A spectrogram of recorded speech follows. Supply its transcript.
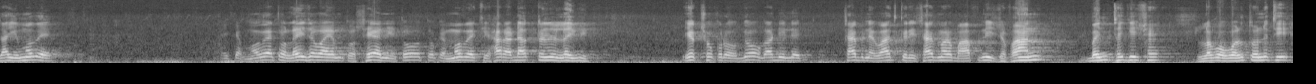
જાય મવે. એ કે, મવે તો લઈ જવાય, એમ તો છે નહીં. તો તો કે, મવેથી સારા ડાક્ટરને લઈવી એક છોકરો ગયો, ગાડી લઈ. સાહેબને વાત કરી, સાહેબ, મારા બાપની જભાન બંધ થઈ ગઈ છે, લવો વળતો નથી.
